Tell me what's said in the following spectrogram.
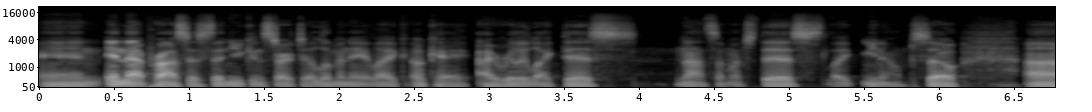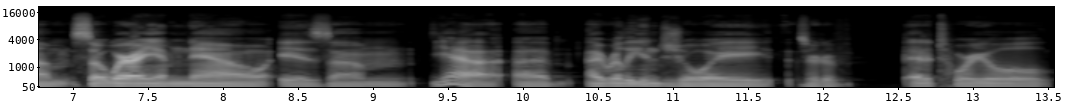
And in that process, then you can start to eliminate, like, okay, I really like this, not so much this like you know so um so where i am now is um yeah uh, i really enjoy sort of editorial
